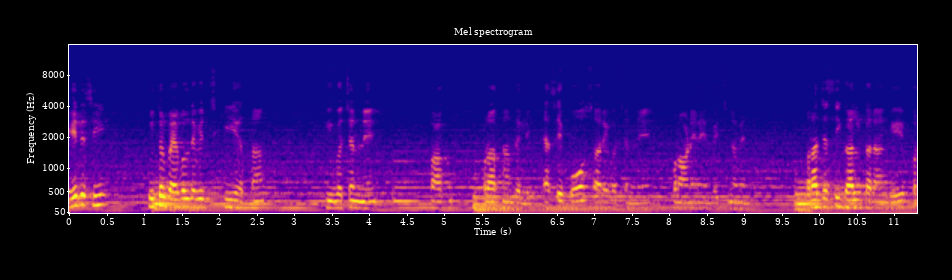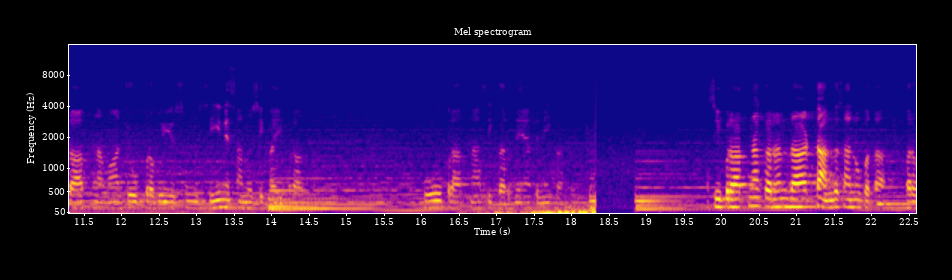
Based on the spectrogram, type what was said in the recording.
ਇਹ ਦਸੀ ਪਵਿੱਤਰ ਬਾਈਬਲ ਦੇ ਵਿੱਚ ਕੀ ਹੈ ਤਾਂ ਕਿ ਵਚਨ ਨੇ ਪਾਕ ਪ੍ਰਾਰਥਨਾ ਦੇ ਲਈ। ਐਸੇ ਬਹੁਤ ਸਾਰੇ ਵਚਨ ਨੇ, ਪੁਰਾਣੇ ਨੇ, ਵਿੱਚ ਨਵੇਂ ਪਰ ਅੱਜ ਅਸੀਂ ਗੱਲ ਕਰਾਂਗੇ ਪ੍ਰਾਰਥਨਾਵਾਂ ਜੋ ਪ੍ਰਭੂ ਯਿਸੂ ਮਸੀਹ ਨੇ ਸਾਨੂੰ ਸਿਖਾਈ ਪ੍ਰਾਰਥਨਾ। ਉਹ ਪ੍ਰਾਰਥਨਾ ਅਸੀਂ ਕਰਦੇ ਹਾਂ ਕਿ ਨਹੀਂ ਕਰਦੇ। ਅਸੀਂ ਪ੍ਰਾਰਥਨਾ ਕਰਨ ਦਾ ਢੰਗ ਸਾਨੂੰ ਪਤਾ, ਪਰ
